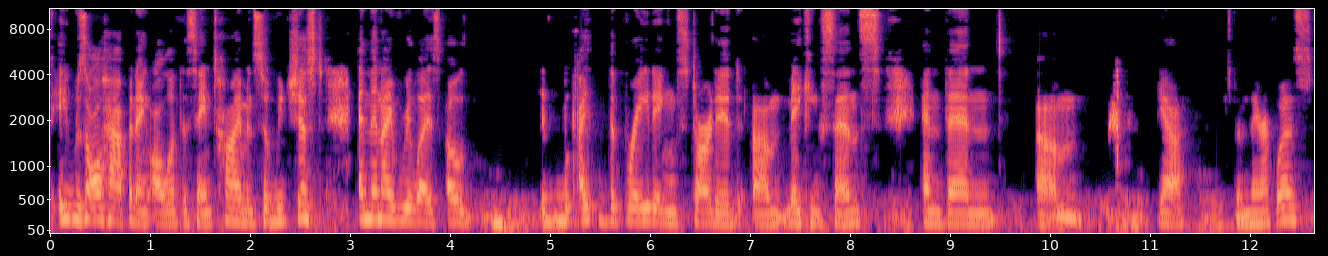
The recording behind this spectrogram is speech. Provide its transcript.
it was all happening all at the same time. And so we just, and then I realized, oh, I, the braiding started um, making sense. And then, um, yeah, and there it was.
